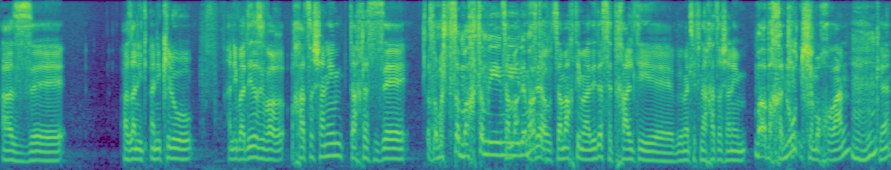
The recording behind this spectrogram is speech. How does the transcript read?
אז, אה, אז אני, אני כאילו, אני באדידס כבר 11 שנים, תכלס זה... אז ממש צמחת מ- צמח- מלמטה. זהו, צמחתי מאדידס, התחלתי אה, באמת לפני 11 שנים מה, בחנות? כ- כמוכרן, מהמם. כן.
